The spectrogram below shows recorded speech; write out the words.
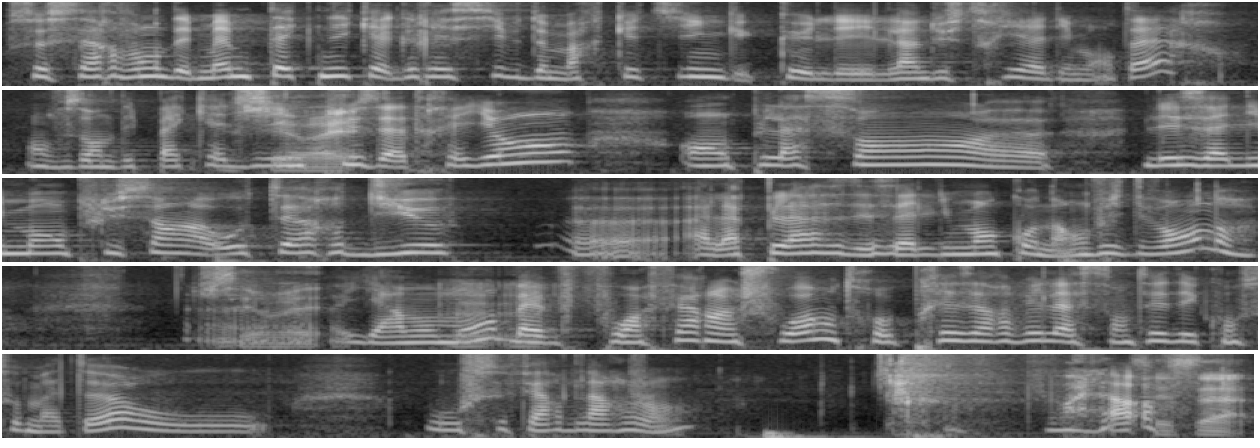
se servant des mêmes techniques agressives de marketing que l'industrie alimentaire, en faisant des packaging plus attrayants, en plaçant euh, les aliments plus sains à hauteur Dieu euh, à la place des aliments qu'on a envie de vendre. Il y a un moment, il faut faire un choix entre préserver la santé des consommateurs ou, ou se faire de l'argent. voilà. C'est ça.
